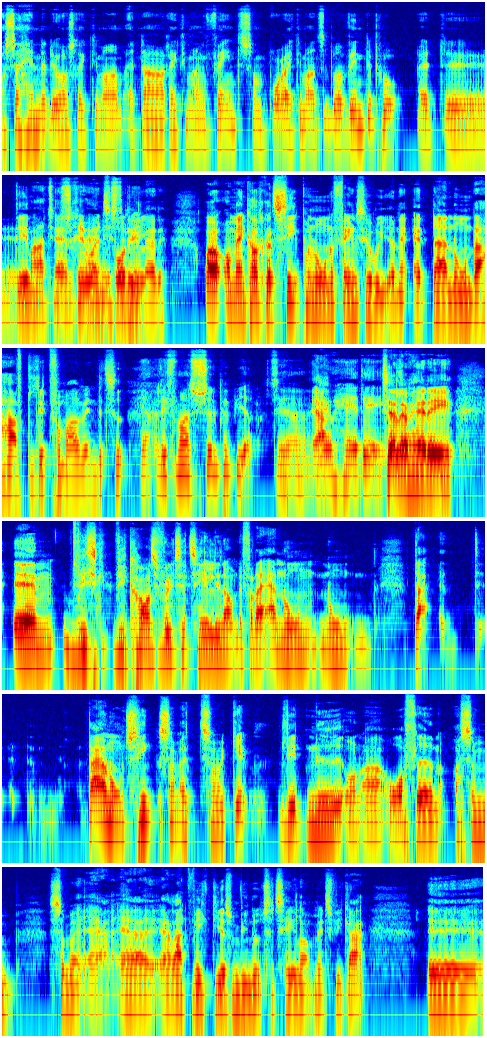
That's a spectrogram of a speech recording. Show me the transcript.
Og så handler det jo også rigtig meget om, at der er rigtig mange fans, som bruger rigtig meget tid på at vente på, at øh, Det er Martin en, skriver er en stor del af det. Og, og man kan også godt se på nogle af fanteorierne, at der er nogen, der har haft lidt for meget ventetid Ja, og lidt for meget sølvpapir til at Ja, lave hatte af. til at lave hat af. Øhm, vi, skal, vi kommer selvfølgelig til at tale lidt om det, for der er nogen, nogen der, der er jo nogle ting, som er, som er gemt lidt nede under overfladen, og som, som er, er, er ret vigtige, og som vi er nødt til at tale om, mens vi er i gang. Øh,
